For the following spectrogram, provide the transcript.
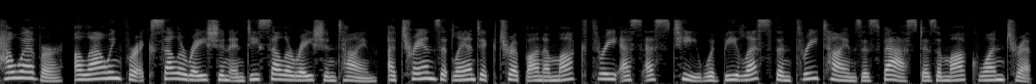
However, allowing for acceleration and deceleration time, a transatlantic trip on a Mach 3 SST would be less than three times as fast as a Mach 1 trip.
